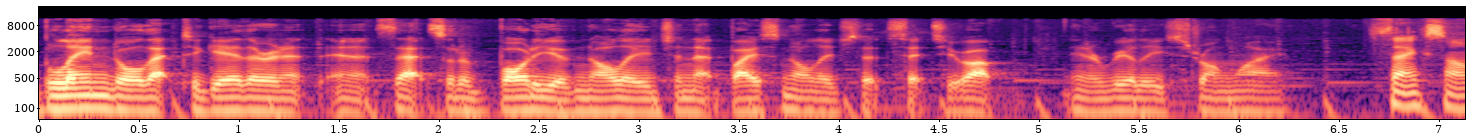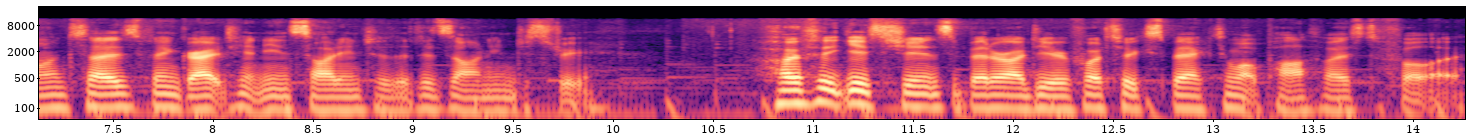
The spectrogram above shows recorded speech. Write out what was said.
blend all that together and, it, and it's that sort of body of knowledge and that base knowledge that sets you up in a really strong way. Thanks Simon, so it's been great to get an insight into the design industry. Hopefully it gives students a better idea of what to expect and what pathways to follow.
